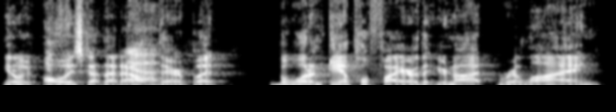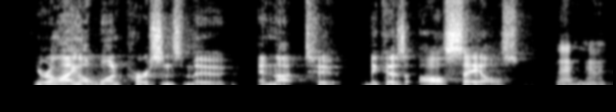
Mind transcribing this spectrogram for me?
you know we've always got that yeah. out there but but what an amplifier that you're not relying you're relying on one person's mood and not two because all sales Mm-hmm.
